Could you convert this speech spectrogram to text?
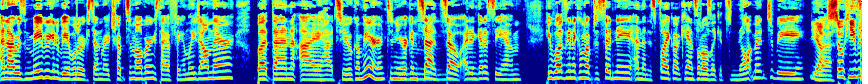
And I was maybe going to be able to extend my trip to Melbourne because I have family down there. But then I had to come here to New York instead. So I didn't get to see him. He was going to come up to Sydney and then his flight got canceled. I was like, it's not meant to be. Yeah. So he was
